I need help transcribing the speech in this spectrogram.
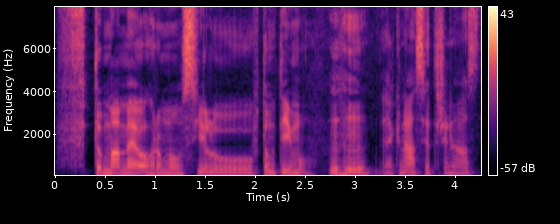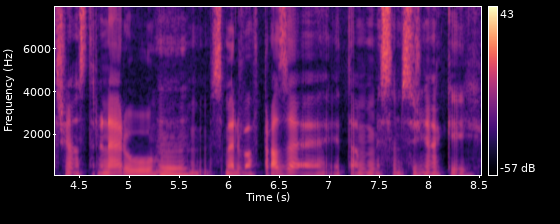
V tom máme ohromnou sílu v tom týmu. Mm-hmm. Jak nás je 13, 13 trenérů, mm. jsme dva v Praze, je tam, myslím si, že nějakých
